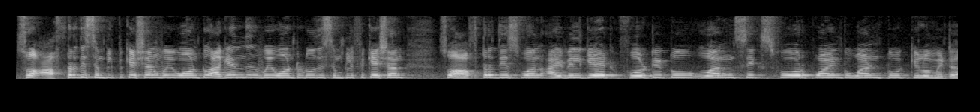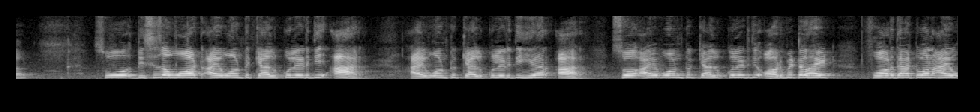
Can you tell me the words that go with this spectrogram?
So after the simplification we want to again we want to do the simplification so after this one i will get 42164.12 kilometer. So this is a what i want to calculate the r. I want to calculate the here r. So i want to calculate the orbital height. For that one i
